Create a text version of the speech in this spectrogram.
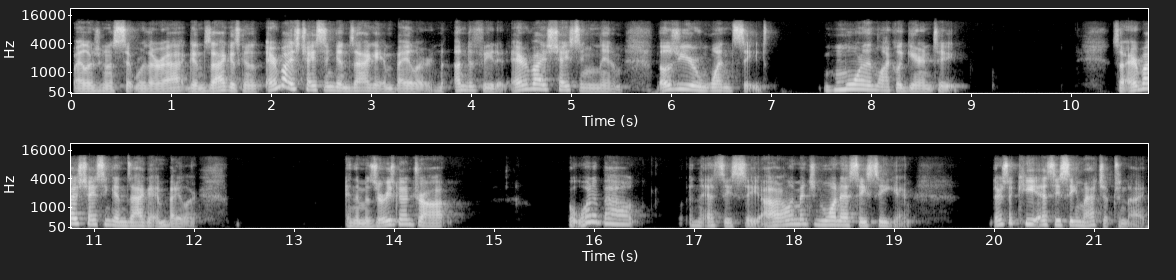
Baylor's going to sit where they're at. Gonzaga is going to. Everybody's chasing Gonzaga and Baylor, undefeated. Everybody's chasing them. Those are your one seeds, more than likely guaranteed. So everybody's chasing Gonzaga and Baylor and then Missouri's going to drop. But what about in the SEC? I only mentioned one SEC game. There's a key SEC matchup tonight.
